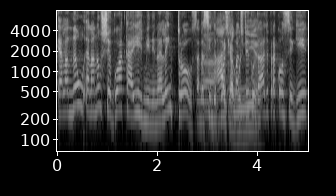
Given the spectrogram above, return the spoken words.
Ela não, ela não chegou a cair, menino, ela entrou, sabe assim, Ai, depois que foi uma agonia. dificuldade para conseguir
